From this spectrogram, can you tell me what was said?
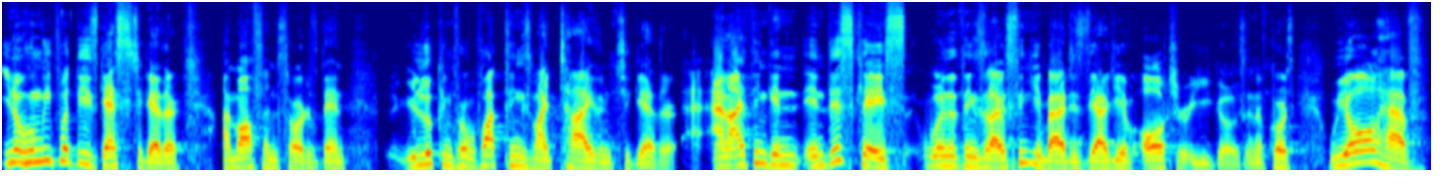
you know, when we put these guests together, I'm often sort of then you're looking for what things might tie them together. And I think in, in this case, one of the things that I was thinking about is the idea of alter egos. And of course, we all have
